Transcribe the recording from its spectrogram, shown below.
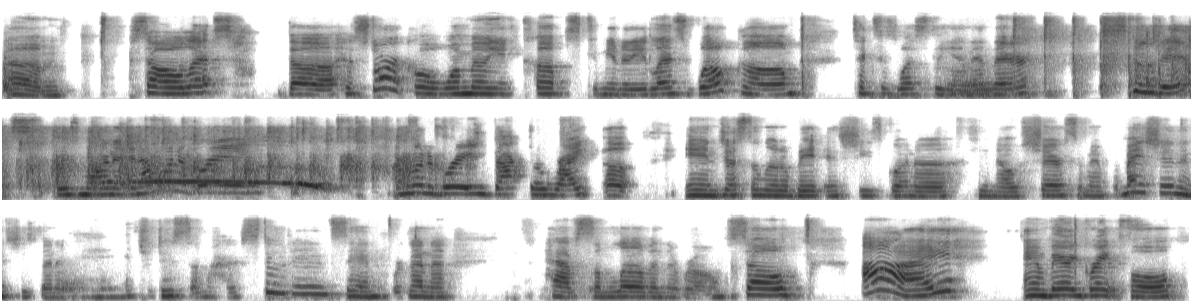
um, so let's the historical 1 million cups community. Let's welcome Texas Wesleyan and their students this morning. And I want to bring, I'm going to bring Dr. Wright up in just a little bit and she's going to you know share some information and she's going to introduce some of her students and we're going to have some love in the room. So i am very grateful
